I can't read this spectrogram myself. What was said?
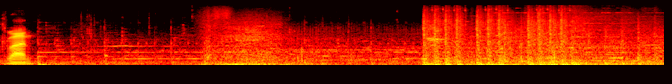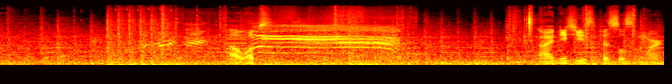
Come on. Oh, whoops. I need to use the pistol somewhere.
